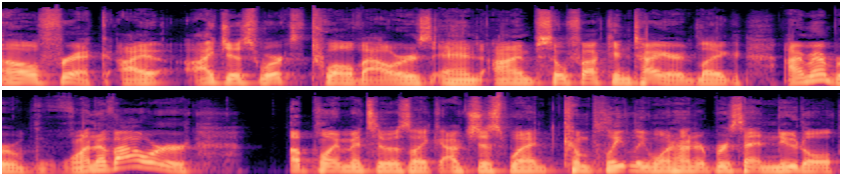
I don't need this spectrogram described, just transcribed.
oh frick i i just worked 12 hours and i'm so fucking tired like i remember one of our appointments it was like i just went completely 100% noodle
